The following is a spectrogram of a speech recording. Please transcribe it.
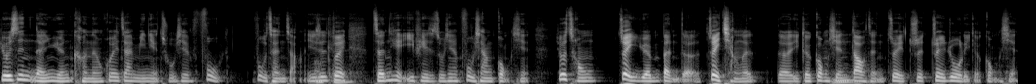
尤其是能源可能会在明年出现负。负成长也是对整体的 EPS 出现负向贡献，就从最原本的最强的的一个贡献，造成最最最弱的一个贡献。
